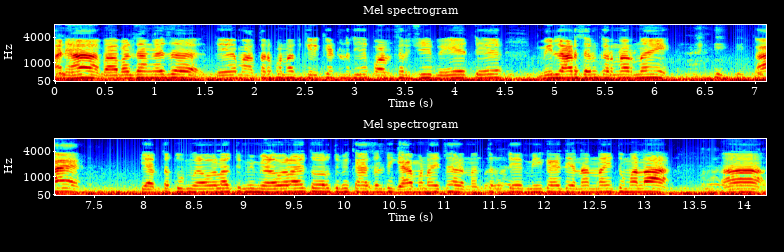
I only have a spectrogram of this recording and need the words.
आणि हा बाबाला सांगायचं ते म्हातारपणात क्रिकेटला ते स्पॉन्सरशिप हे ते मी लाड सहन करणार नाही. काय? ते आता तू मिळवाला तुम्ही मिळवाला तर तुम्ही काय असेल ते घ्या म्हणायचं. नंतर ते मी काय देणार नाही तुम्हाला. हा.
